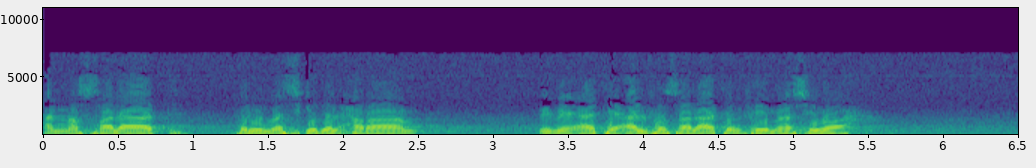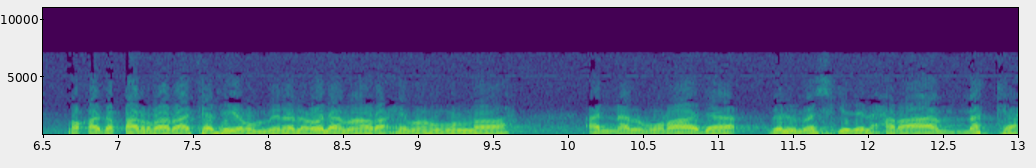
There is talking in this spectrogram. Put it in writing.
أن الصلاة في المسجد الحرام بمائة ألف صلاة فيما سواه. وقد قرر كثير من العلماء رحمهم الله أن المراد بالمسجد الحرام مكة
